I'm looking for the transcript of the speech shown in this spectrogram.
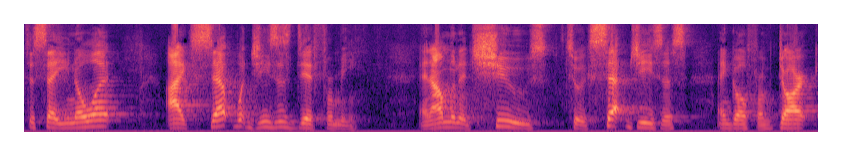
to say, you know what? I accept what Jesus did for me, and I'm going to choose to accept Jesus and go from dark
